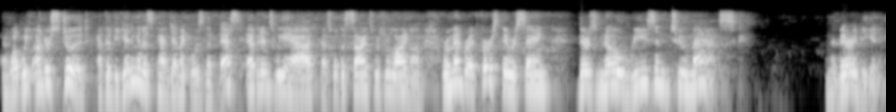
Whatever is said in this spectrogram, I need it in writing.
And what we understood at the beginning of this pandemic was the best evidence we had. That's what the science was relying on. Remember, at first they were saying there's no reason to mask in the very beginning.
